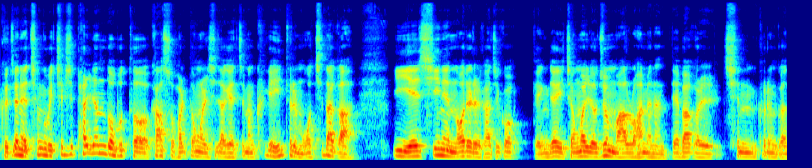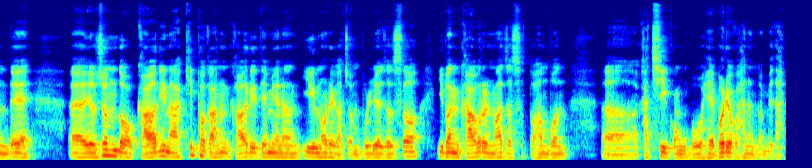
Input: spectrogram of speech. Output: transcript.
그 전에 1978년도부터 가수 활동을 시작했지만 크게 히트를 못 치다가 이옛 시인의 노래를 가지고 굉장히 정말 요즘 말로 하면은 대박을 친 그런 건데 요즘도 가을이나 깊어가는 가을이 되면은 이 노래가 좀 불려져서 이번 가을을 맞아서 또 한번 어, 같이 공부해 보려고 하는 겁니다.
